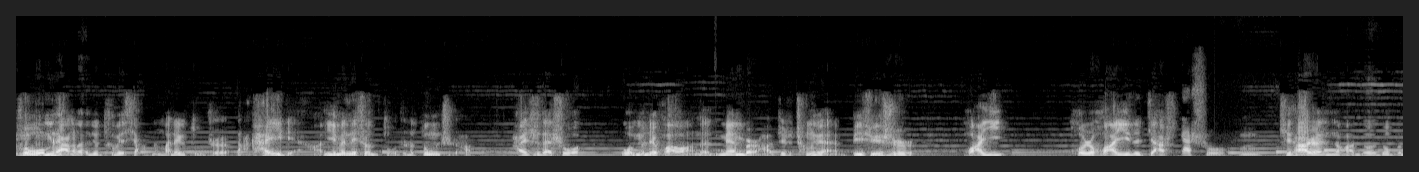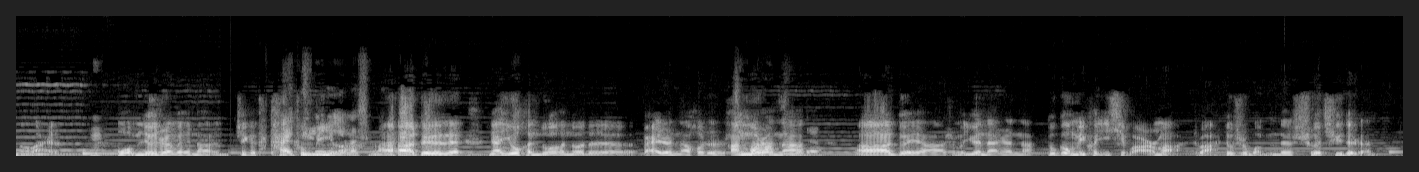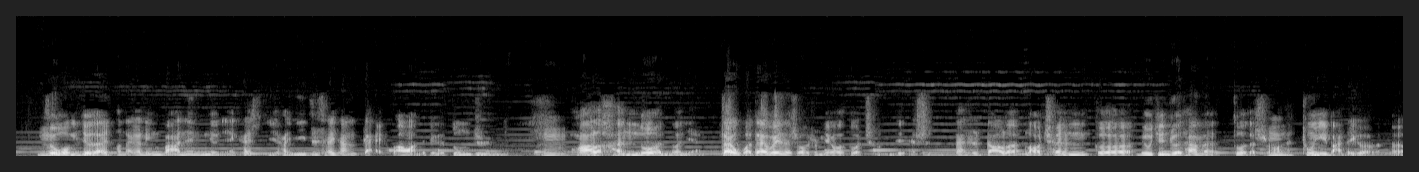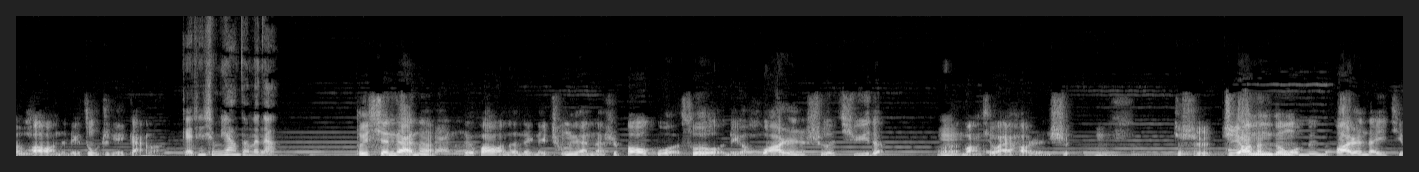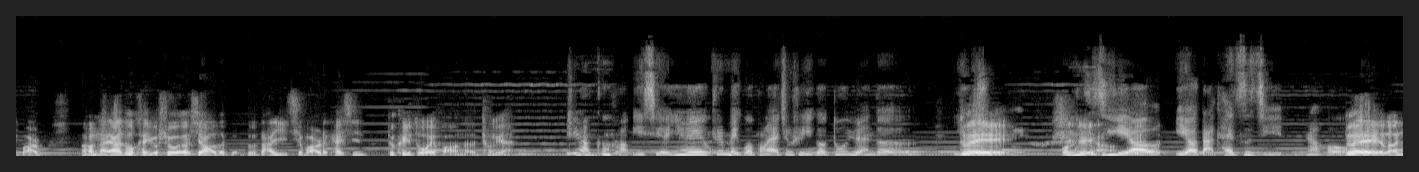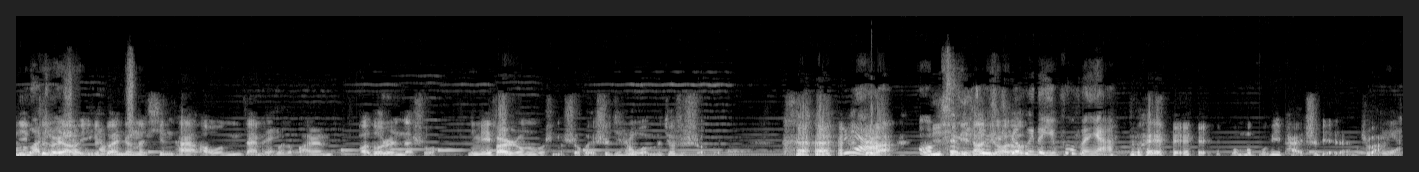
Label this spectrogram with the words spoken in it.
说我们两个呢就特别想能把这个组织打开一点哈，因为那时候组织的宗旨哈，还是在说我们这华网的 member 哈，就是成员必须是华裔。或者华裔的家属，家属，嗯，其他人的话都都不能来的，嗯，我们就认为呢，这个太封闭了，是吗？啊，对对对，你看有很多很多的白人呐，或者是韩国人呐，啊，对呀，什么越南人呢，都跟我们一块一起玩嘛，是吧？都是我们的社区的人。所以，我们就在从那个零八年、零九年开始，就一直才想改华网的这个宗旨，嗯，花了很多很多年。在我在位的时候是没有做成这件事情，但是到了老陈和刘军哲他们做的时候，终于把这个呃华网的这个宗旨给改了。改成什么样子了呢？所以现在呢，对华网的那那成员呢，是包括所有那个华人社区的呃网球爱好人士，嗯，就是只要能跟我们华人在一起玩。然后大家都很有说有笑的，都大家一起玩的开心，就可以作为华网的成员，这样更好一些。因为其实美国本来就是一个多元的，对，我们自己也要也要打开自己，然后对了，你自个儿要有一个端正的心态哈。我们在美国的华人，好多人在说你没法融入什么社会，实际上我们就是社会，对吧？我们心理上就是社会的一部分呀。对，我们不必排斥别人，是吧？对呀。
